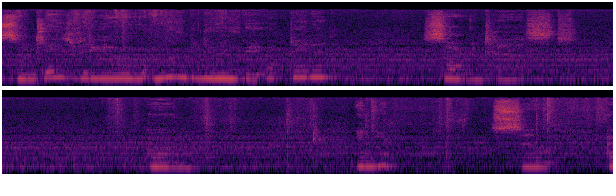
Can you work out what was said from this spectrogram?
so in today's video, I'm going to be doing a updated siren test. Um, and yeah, so I,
